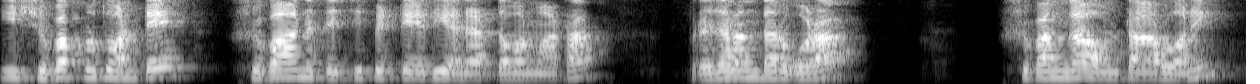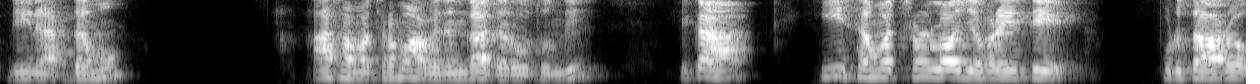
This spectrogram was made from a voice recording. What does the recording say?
ఈ శుభకృతు అంటే శుభాన్ని తెచ్చిపెట్టేది అని అర్థం అనమాట ప్రజలందరూ కూడా శుభంగా ఉంటారు అని దీని అర్థము ఆ సంవత్సరం ఆ విధంగా జరుగుతుంది. ఇక ఈ సంవత్సరంలో ఎవరైతే పుడతారో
